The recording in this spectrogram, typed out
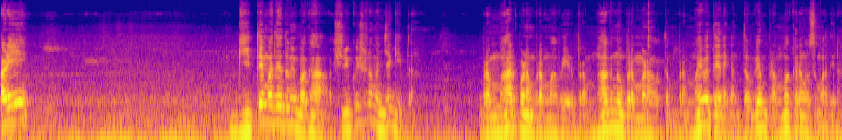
आणि गीतेमध्ये तुम्ही बघा श्रीकृष्ण म्हणजे गीता. ब्रह्मार्पणम ब्रह्मवीर ब्रह्माग्नो ब्रह्मणावतम ब्रह्मैव तेन गंतव्यम ब्रह्मकर्म सुमाधीना.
